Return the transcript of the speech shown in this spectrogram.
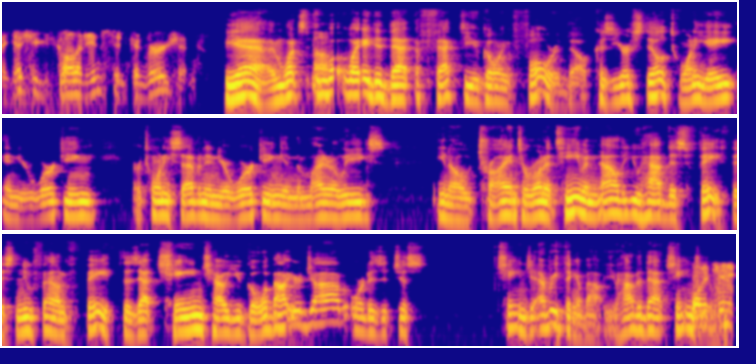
I guess you could call it instant conversion. Yeah, and what's in um, what way did that affect you going forward though? Because you're still 28 and you're working, or 27 and you're working in the minor leagues, you know, trying to run a team, and now that you have this faith, this newfound faith, does that change how you go about your job, or does it just change everything about you? How did that change? Well, it changed.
